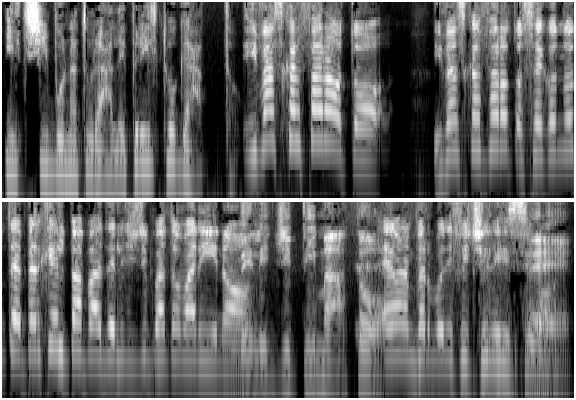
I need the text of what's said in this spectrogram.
il cibo naturale per il tuo gatto. Ivan Scalfarotto, Ivan Scalfarotto, secondo te perché il Papa ha delegittimato Marino? Delegittimato. È un verbo difficilissimo. Eh,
